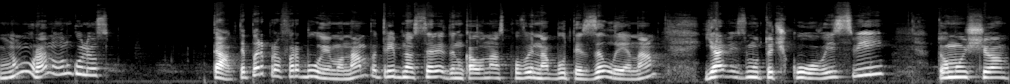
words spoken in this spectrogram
Ну, ранункулюс. Так, тепер профарбуємо. Нам потрібна серединка у нас повинна бути зелена. Я візьму точковий свій, тому що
